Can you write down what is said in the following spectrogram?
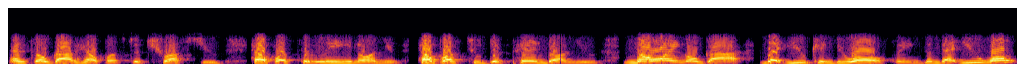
And so, God, help us to trust you. Help us to lean on you. Help us to depend on you, knowing, oh God, that you can do all things and that you won't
